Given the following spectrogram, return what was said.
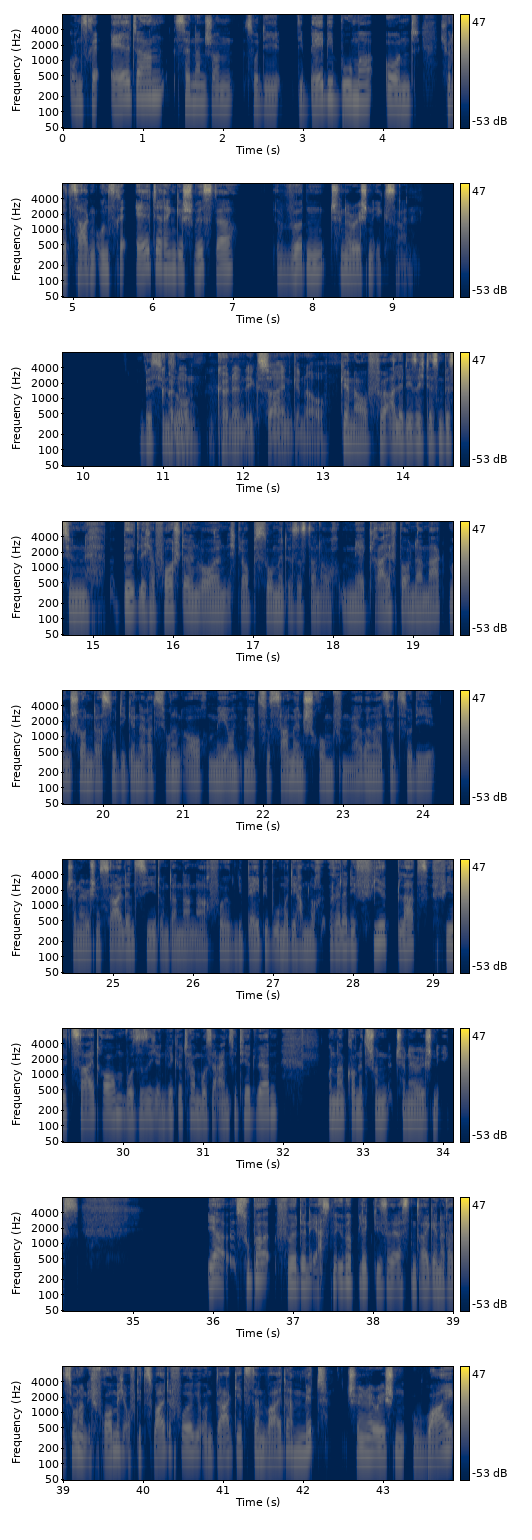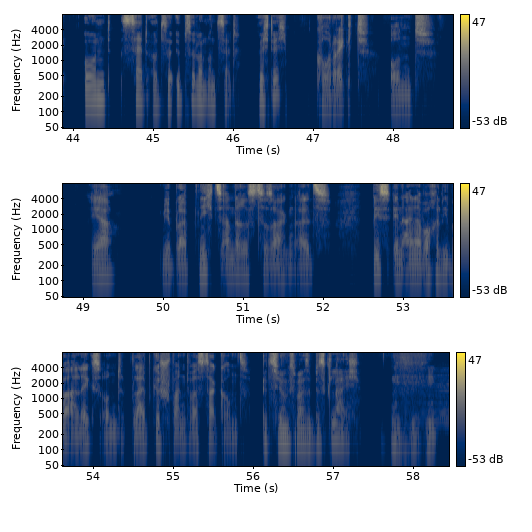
Unsere Eltern sind dann schon so die, die Babyboomer und ich würde sagen, unsere älteren Geschwister würden Generation X sein ein bisschen können, so. Können X sein, genau. Genau, für alle, die sich das ein bisschen bildlicher vorstellen wollen. Ich glaube, somit ist es dann auch mehr greifbar und da merkt man schon, dass so die Generationen auch mehr und mehr zusammenschrumpfen. Ja, wenn man jetzt, jetzt so die Generation Silence sieht und dann danach folgen die Babyboomer, die haben noch relativ viel Platz, viel Zeitraum, wo sie sich entwickelt haben, wo sie einsortiert werden. Und dann kommt jetzt schon Generation X. Ja, super für den ersten Überblick dieser ersten drei Generationen. Ich freue mich auf die zweite Folge und da geht's dann weiter mit Generation Y und Z, also Y und Z. Richtig? Korrekt. Und ja, mir bleibt nichts anderes zu sagen als bis in einer Woche, lieber Alex, und bleib gespannt, was da kommt. Beziehungsweise bis gleich.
